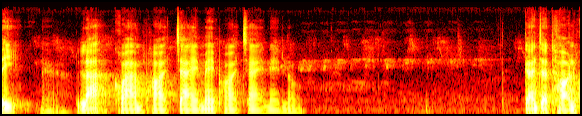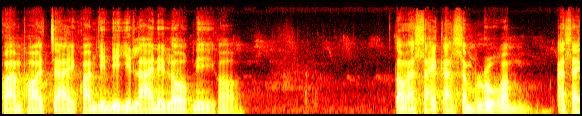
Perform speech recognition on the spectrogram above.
ติ นะละความพอใจไม่พอใจในโลก การจะถอนความพอใจความยินดียินร้ายในโลกนี้ก็ ต้องอาศัยการสำรวม อาศัย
